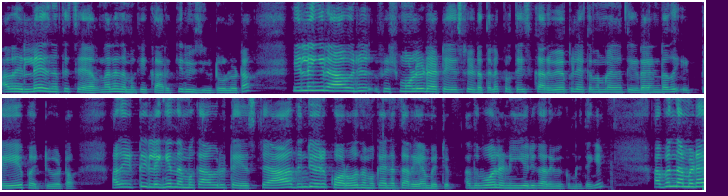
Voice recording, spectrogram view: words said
അതെല്ലാം ഇതിനകത്ത് ചേർന്നാലേ നമുക്ക് ഈ കറിക്ക് രുചി കിട്ടുള്ളൂ കേട്ടോ. ഇല്ലെങ്കിൽ ആ ഒരു ഫിഷ് മോളിയുടെ ആ ടേസ്റ്റ് ഇടത്തില്ല. പ്രത്യേകിച്ച് കറിവേപ്പിലയൊക്കെ നമ്മൾ അതിനകത്ത് ഇടേണ്ടത് ഇട്ടേ പറ്റൂ കേട്ടോ. അത് ഇട്ടില്ലെങ്കിൽ നമുക്ക് ആ ഒരു ടേസ്റ്റ് അതിന്റെ ഒരു കുറവ് നമുക്ക് അതിനകത്ത് അറിയാൻ പറ്റും. അതുപോലെയാണ് ഈ ഒരു കറി വെക്കുമ്പോഴത്തേക്കും. അപ്പം നമ്മുടെ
